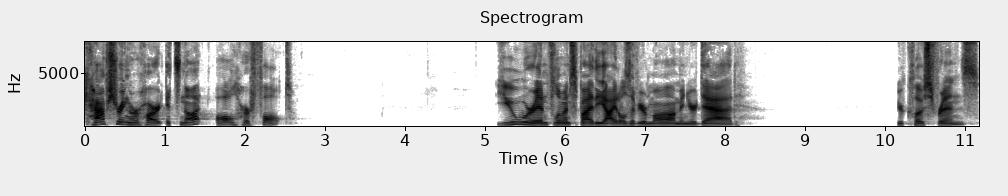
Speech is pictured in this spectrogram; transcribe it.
capturing her heart, it's not all her fault. You were influenced by the idols of your mom and your dad, your close friends,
